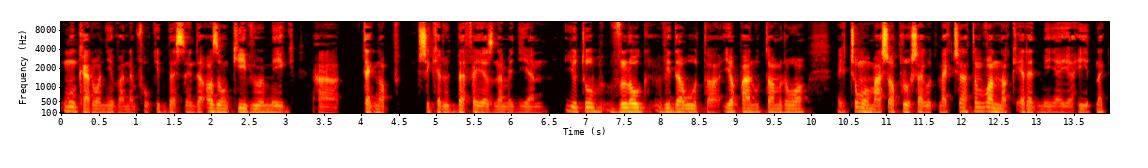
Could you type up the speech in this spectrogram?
munkáról nyilván nem fogok itt beszélni, de azon kívül még a, tegnap sikerült befejeznem egy ilyen YouTube vlog videót a japán utamról, meg egy csomó más apróságot megcsináltam, vannak eredményei a hétnek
